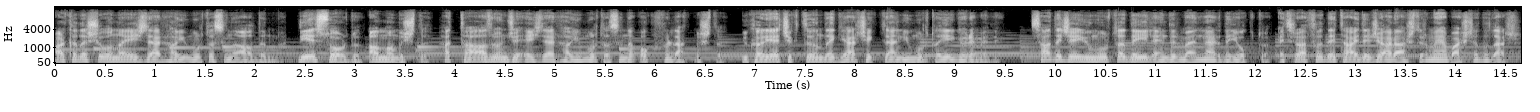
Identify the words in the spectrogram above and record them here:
arkadaşı ona ejderha yumurtasını aldın mı diye sordu. Almamıştı. Hatta az önce ejderha yumurtasını ok fırlatmıştı. Yukarıya çıktığında gerçekten yumurtayı göremedi. Sadece yumurta değil endirmenler de yoktu. Etrafı detaylıca araştırmaya başladılar.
